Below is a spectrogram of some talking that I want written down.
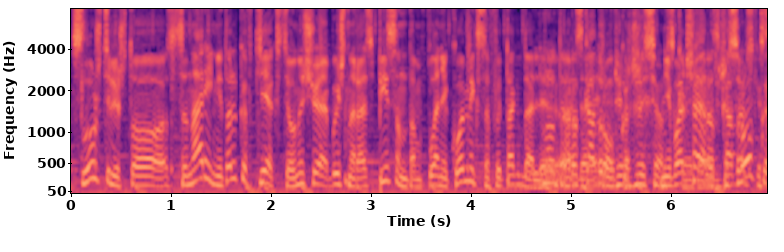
слушатели, что сценарий не только в тексте, он еще и обычно расписан там в плане комиксов и так далее. Ну, да, раскадровка. Да, Небольшая да, раскадровка.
